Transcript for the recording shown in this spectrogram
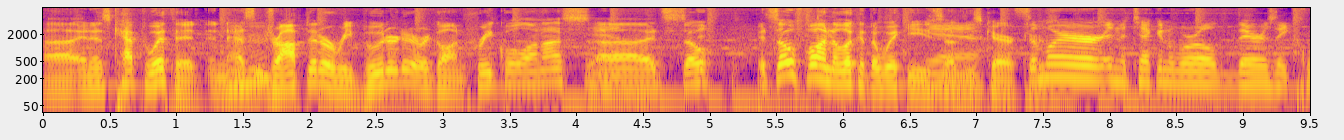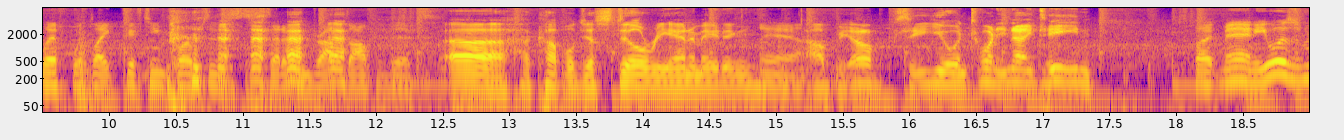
uh, and has kept with it and hasn't dropped it or rebooted it or gone prequel on us. Mm-hmm. Yeah. Uh, it's so it's so fun to look at the wikis of these characters. Somewhere in the Tekken world, there's a cliff with like 15 corpses that have been dropped off of it. Uh, a couple just still reanimating. Yeah. I'll be up. See you in 2019. But man, he was m-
